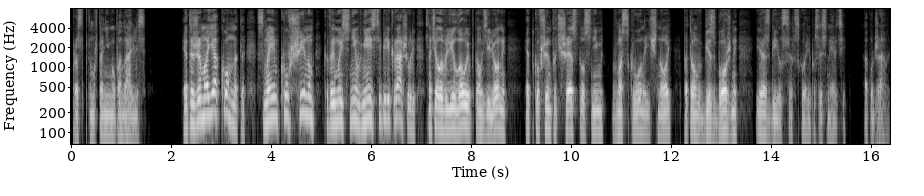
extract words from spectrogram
просто потому что они ему понравились. Это же моя комната с моим кувшином, который мы с ним вместе перекрашивали, сначала в лиловый, потом в зеленый. Этот кувшин путешествовал с ним в Москву на речной, потом в безбожный и разбился вскоре после смерти Акуджавы.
